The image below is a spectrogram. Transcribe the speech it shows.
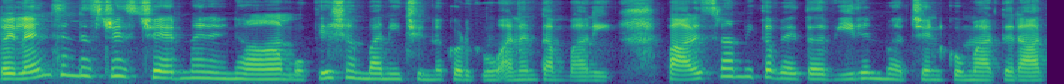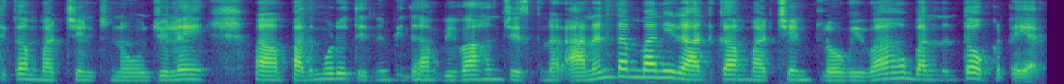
రిలయన్స్ ఇండస్ట్రీస్ చైర్మన్ అయిన ముఖేష్ అంబానీ చిన్న కొడుకు అనంత్ అంబానీ పారిశ్రామికవేత్త వీరెన్ మర్చెంట్ కుమార్తె రాధికా మర్చెంట్ను జూలై పదమూడో తేదీ విధా వివాహం చేసుకున్నారు. అనంత్ అంబానీ రాధికా మర్చెంట్లో వివాహ బంధంతో ఒకటయ్యారు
